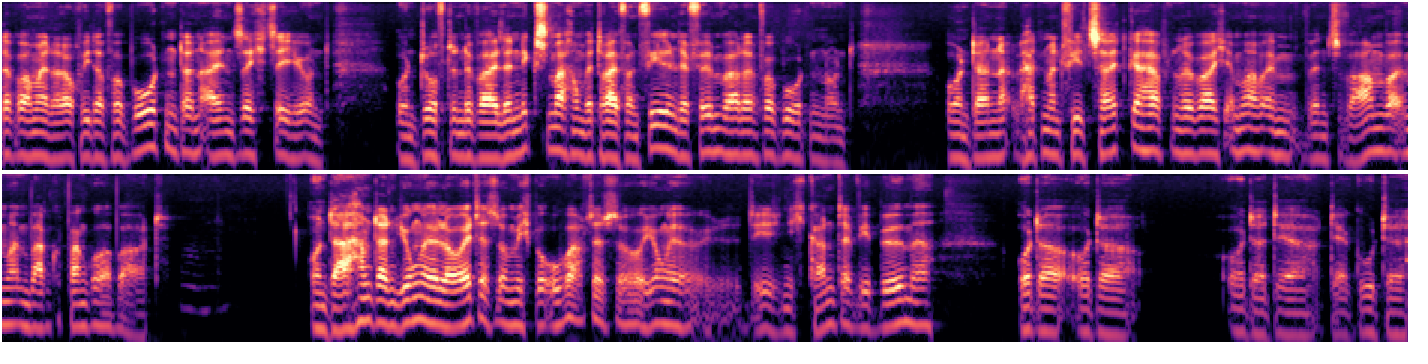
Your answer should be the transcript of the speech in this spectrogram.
Da war mir dann auch wieder verboten, dann 61 und, und durfte eine Weile nichts machen, mit drei von vielen. Der Film war dann verboten und, und dann hat man viel Zeit gehabt und da war ich immer, wenn es warm war, immer im Pankower Bad. Und da haben dann junge Leute so mich beobachtet, so junge, die ich nicht kannte, wie Böhme oder, oder, oder der, der gute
